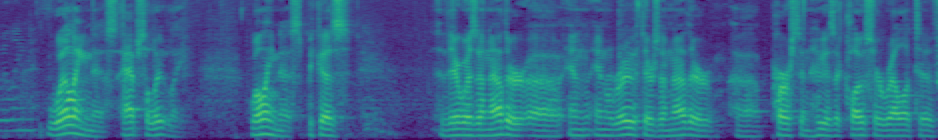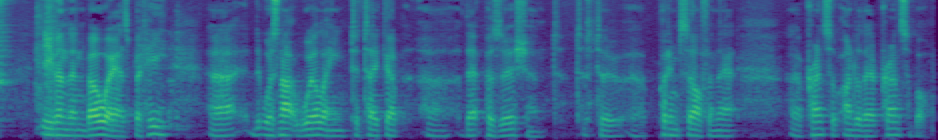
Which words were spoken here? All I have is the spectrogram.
Willingness. Willingness, absolutely. Willingness, because there was another, uh, in, in Ruth, there's another uh, person who is a closer relative even than Boaz, but he uh, was not willing to take up uh, that position, to, to uh, put himself in that uh, principle, under that principle.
